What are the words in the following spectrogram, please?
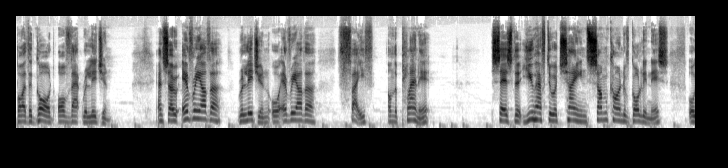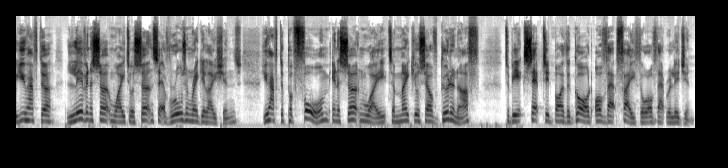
by the God of that religion. And so every other religion or every other faith on the planet says that you have to attain some kind of godliness or you have to live in a certain way to a certain set of rules and regulations. You have to perform in a certain way to make yourself good enough to be accepted by the God of that faith or of that religion.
